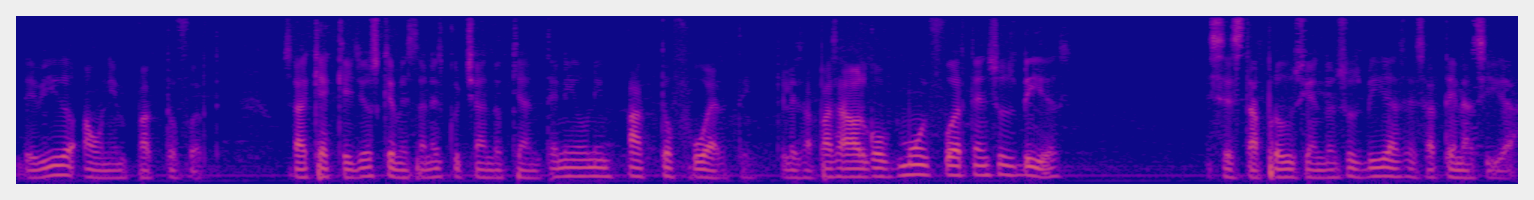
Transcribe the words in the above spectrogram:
debido a un impacto fuerte. O sea que aquellos que me están escuchando que han tenido un impacto fuerte, que les ha pasado algo muy fuerte en sus vidas, se está produciendo en sus vidas esa tenacidad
